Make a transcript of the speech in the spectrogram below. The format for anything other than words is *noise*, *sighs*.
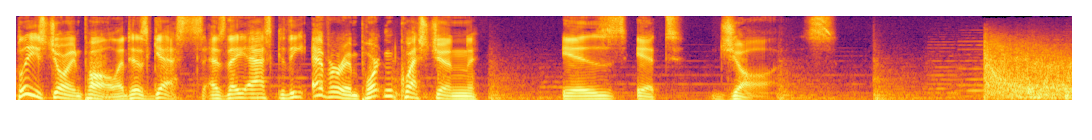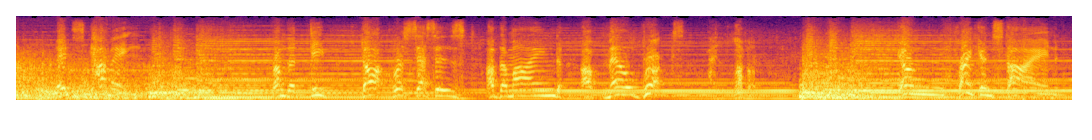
Please join Paul and his guests as they ask the ever important question Is it Jaws? It's coming from the deep, dark recesses of the mind of Mel Brooks. I love him. Young Frankenstein.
